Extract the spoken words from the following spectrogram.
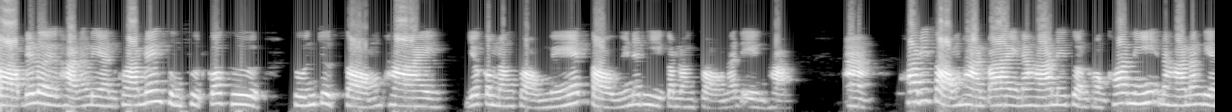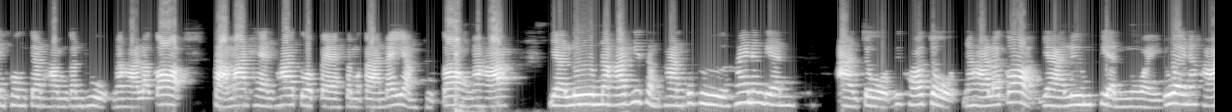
ตอบได้เลยค่ะนักเรียน ความเร่งสูงสุดก็คือ 0.2 พายยกกำลังสองเมตร ต่อวินาทีกำลังสองนั่นเองค่ะอะข้อที่สองผ่านไปนะคะ ในส่วนของข้อนี้นะคะ นักเรียนคงจะทำกันถูกนะคะ แล้วก็สามารถแทนค่าตัวแปรสมการได้อย่างถูกต้องนะคะ อย่าลืมนะคะที่สำคัญก็คือให้นักเรียนอ่านโจทย์วิเคราะห์โจทย์นะคะ แล้วก็อย่าลืมเปลี่ยนหน่วยด้วยนะคะ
